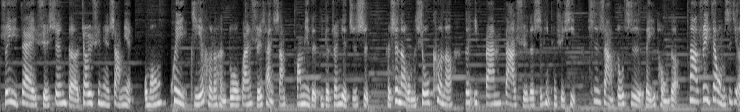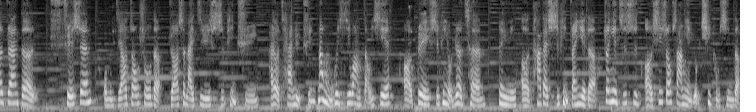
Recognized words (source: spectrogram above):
所以在学生的教育训练上面，我们会结合了很多关水产商方面的一个专业知识。可是呢，我们修课呢，跟一般大学的食品科学系事实上都是雷同的。那所以在我们世纪二专的。学生，我们只要招收的主要是来自于食品群，还有餐旅群。那我们会希望找一些呃对食品有热忱，对于呃他在食品专业的专业知识呃吸收上面有企图心的。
